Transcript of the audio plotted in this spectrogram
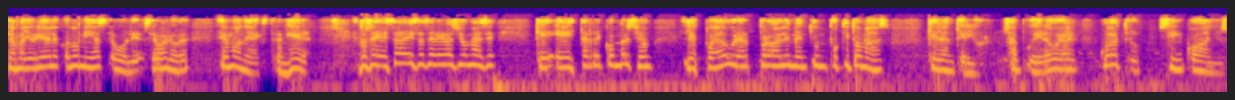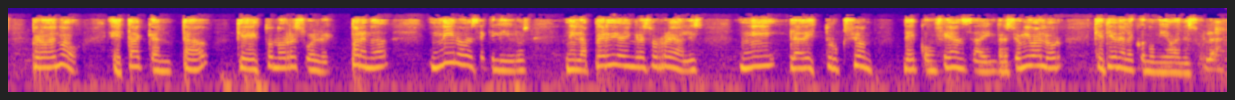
La mayoría de la economía se, se valora en moneda extranjera. Entonces esa desaceleración hace que esta reconversión les pueda durar probablemente un poquito más que la anterior. O sea, pudiera durar cuatro, cinco años. Pero de nuevo, está cantado que esto no resuelve para nada ni los desequilibrios, ni la pérdida de ingresos reales, ni la destrucción de confianza, de inversión y valor que tiene la economía venezolana.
